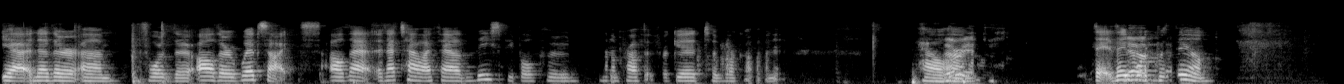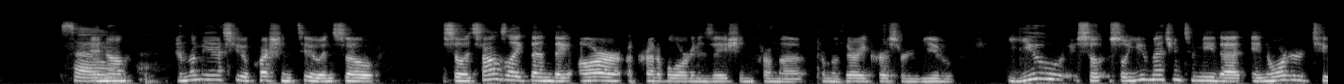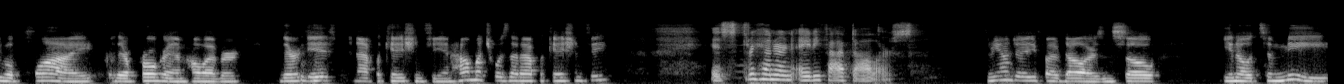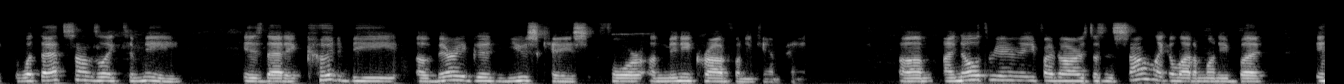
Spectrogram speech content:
Yeah, another um, for the all their websites, all that, and that's how I found these people who nonprofit for good to work on it. How Very um, interesting. They they Yeah. work with them. So And um, and let me ask you a question too. And so, so it sounds like then they are a credible organization from a from a very cursory view. You so so you mentioned to me that in order to apply for their program, however, there is Mhm. an application fee. And how much was that application fee? it's three hundred and eighty-five dollars. three hundred eighty-five dollars. And so, you know, to me, what that sounds like to me is that it could be a very good use case for a mini crowdfunding campaign. Um, I know three hundred eighty-five dollars doesn't sound like a lot of money, but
